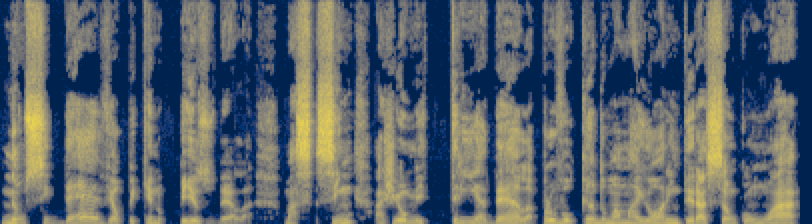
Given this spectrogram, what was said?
não se deve ao pequeno peso dela, mas sim à geometria dela, provocando uma maior interação com o ar.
